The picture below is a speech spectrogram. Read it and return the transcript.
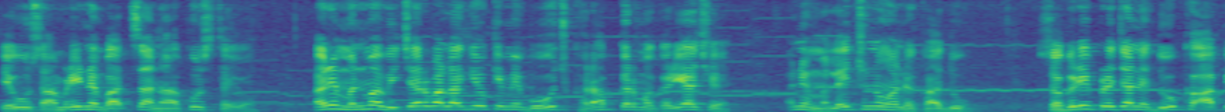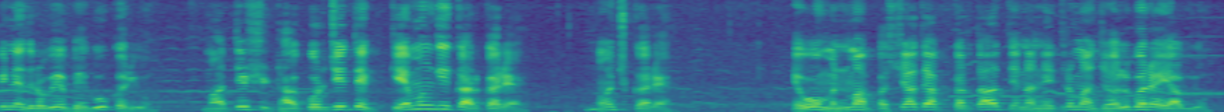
તેવું સાંભળીને બાદશાહ નાખુશ થયો અને મનમાં વિચારવા લાગ્યો કે મેં બહુ જ ખરાબ કર્મ કર્યા છે અને મલેચ્છનું અને ખાધું. સઘળી પ્રજાને દુઃખ આપીને દ્રવ્ય ભેગું કર્યું. માતેશ્રી ઠાકોરજી, તે કેમ અંગીકાર કરે ન જ કરે. એવો મનમાં પશ્ચાતાપ કરતા તેના નેત્રમાં જલ ભરાઈ આવ્યું.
